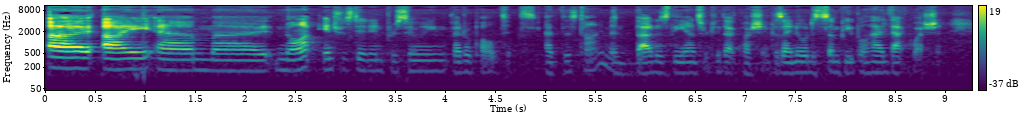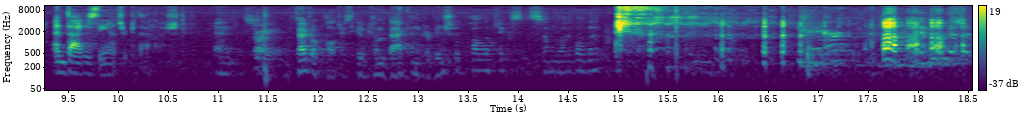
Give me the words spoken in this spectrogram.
Uh, I am uh, not interested in pursuing federal politics at this time, and that is the answer to that question, because I noticed some people had that question, and that is the answer to that question. And, sorry, federal politics, you going to come back into provincial politics at some level then?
